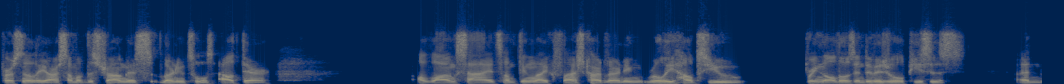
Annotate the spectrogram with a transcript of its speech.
personally are some of the strongest learning tools out there. Alongside something like flashcard learning really helps you bring all those individual pieces and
